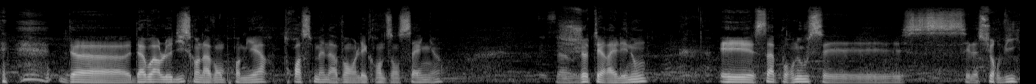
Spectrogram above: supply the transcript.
d'avoir le disque en avant-première trois semaines avant les grandes enseignes. Je tairai les noms. Et ça, pour nous, c'est la survie.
